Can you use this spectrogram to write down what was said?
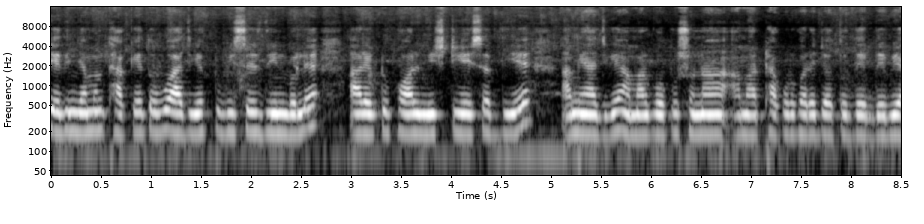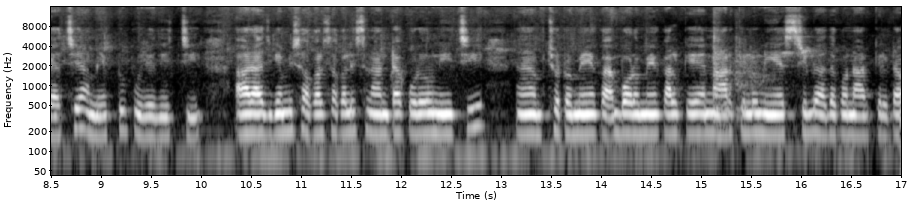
যেদিন যেমন থাকে, তবু আজকে একটু বিশেষ দিন বলে আর একটু ফল মিষ্টি এসব দিয়ে আমি আজকে আমার গোপুসোনা, আমার ঠাকুর ঘরে যত দেবদেবী আছে আমি একটু পুজো দিচ্ছি। আর আজকে আমি সকাল সকালে স্নানটা করেও নিয়েছি। ছোটো মেয়ে বড় মেয়ে কালকে নারকেলও নিয়ে এসেছিল। দেখো নারকেলটা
